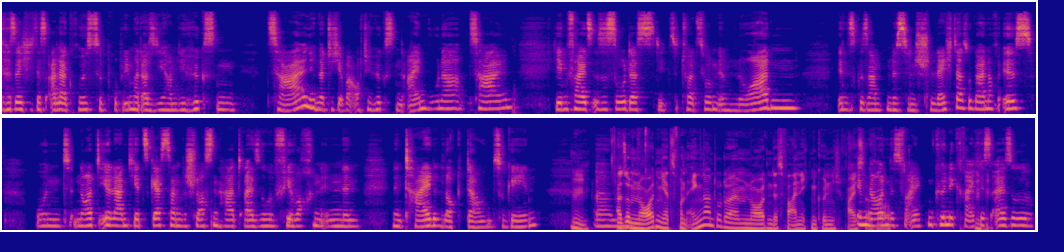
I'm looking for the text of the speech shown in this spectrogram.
tatsächlich das allergrößte Problem hat. Also die haben die höchsten Zahlen, die haben natürlich aber auch die höchsten Einwohnerzahlen. Jedenfalls ist es so, dass die Situation im Norden insgesamt ein bisschen schlechter sogar noch ist und Nordirland jetzt gestern beschlossen hat, also vier Wochen in den, den Teil-Lockdown zu gehen. Hm. Ähm, Also im Norden jetzt von England oder im Norden des Vereinigten Königreichs? Im also Norden auch? des Vereinigten Königreiches. Also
